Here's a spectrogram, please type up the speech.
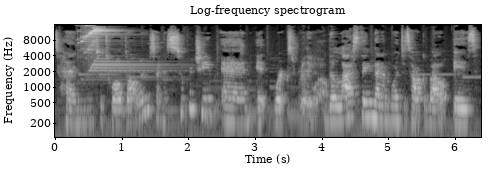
10 to 12 dollars and it's super cheap and it works really well. The last thing that I'm going to talk about is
